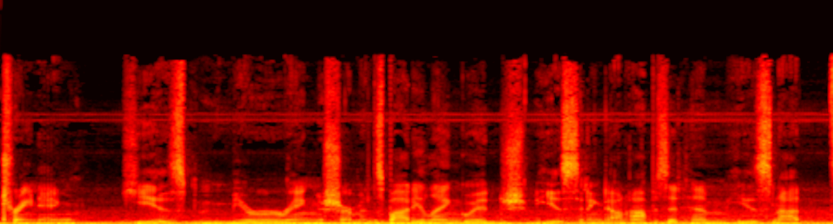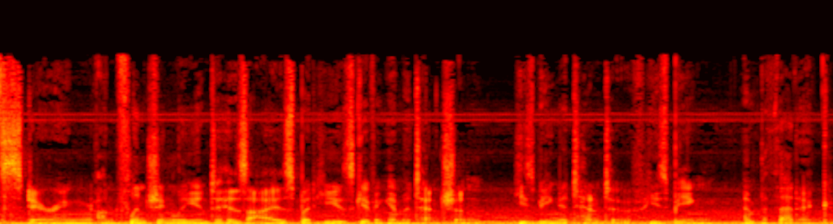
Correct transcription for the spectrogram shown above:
training. He is mirroring Sherman's body language. He is sitting down opposite him. He is not staring unflinchingly into his eyes, but he is giving him attention. He's being attentive. He's being empathetic.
